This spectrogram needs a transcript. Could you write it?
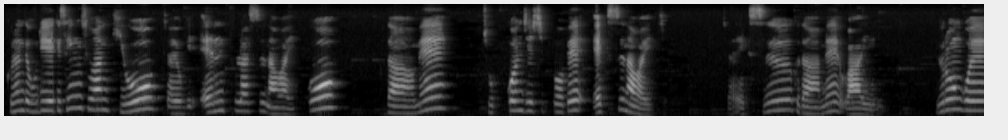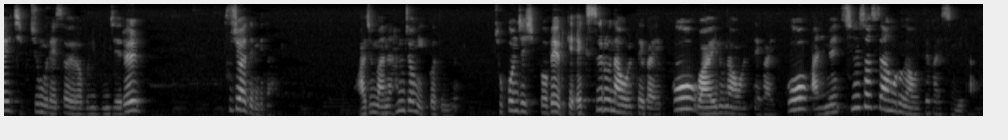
그런데 우리에게 생소한 기호, 자 여기 n 플러스 나와 있고 그 다음에 조건 제시법에 x 나와 있죠. 자 x 그 다음에 y 이런 거에 집중을 해서 여러분이 문제를 푸셔야 됩니다. 아주 많은 함정이 있거든요. 조건 제시법에 이렇게 x로 나올 때가 있고 y로 나올 때가 있고 아니면 순서상으로 나올 때가 있습니다.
